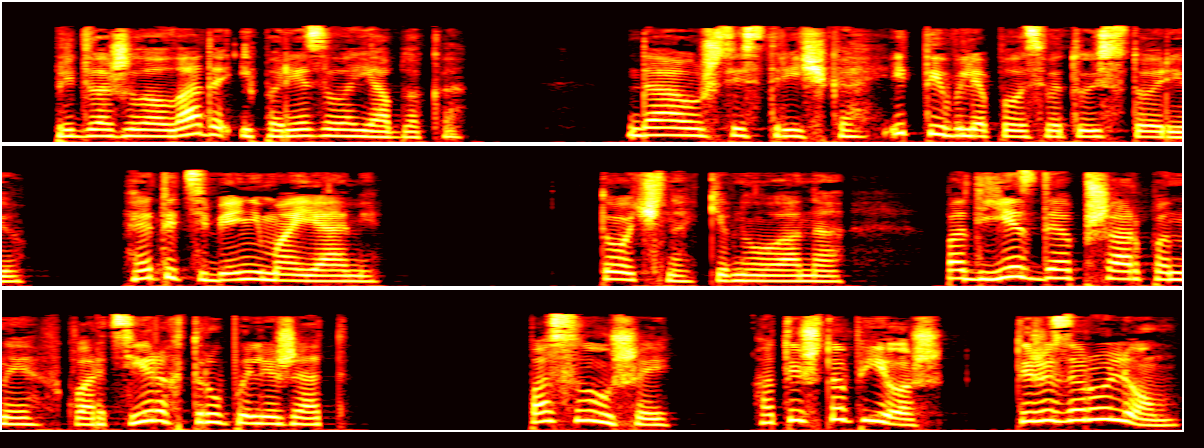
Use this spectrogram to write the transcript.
— предложила Лада и порезала яблоко. «Да уж, сестричка, и ты вляпалась в эту историю. Это тебе не Майами». «Точно», — кивнула она. «Подъезды обшарпаны, в квартирах трупы лежат». «Послушай, а ты что пьешь? Ты же за рулем».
